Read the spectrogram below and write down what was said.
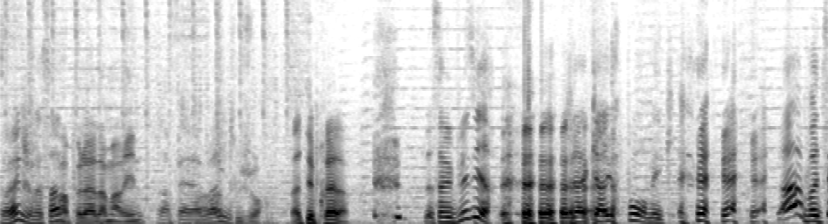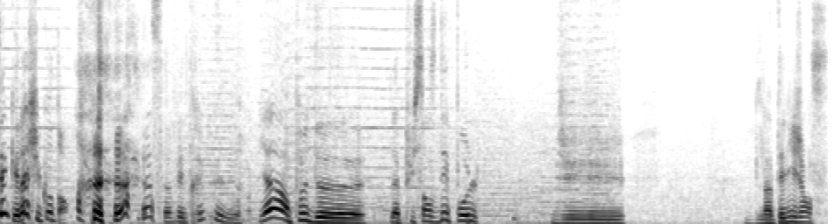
Ouais, je vois ça. Rappel à la marine. Rappel à la Voilà, marine. toujours. Là, t'es prêt Là, ça fait plaisir. J'ai la carrure pour, mec. ah, bah tu sais que là, je suis content. ça fait très plaisir. Il y a un peu de la puissance d'épaule, du... de l'intelligence.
